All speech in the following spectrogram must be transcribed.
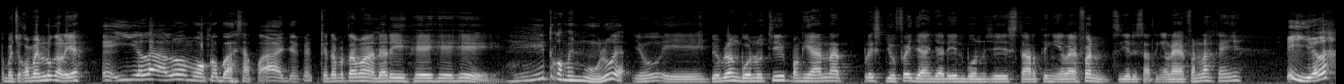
Baca komen lu kali ya Eh iyalah lo mau ngebahas apa aja kan. Kita pertama dari hehehe Eh itu komen mulu ya. Yo Dia bilang Bonucci pengkhianat Please Juve jangan jadiin Bonucci starting 11 Jadi starting 11 lah kayaknya Eh iyalah.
